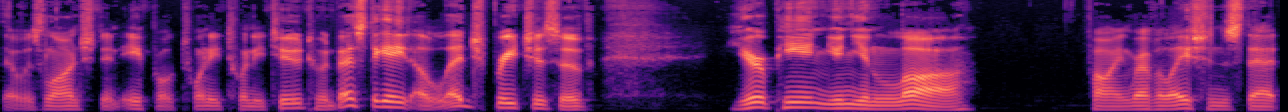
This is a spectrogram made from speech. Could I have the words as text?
that was launched in April 2022 to investigate alleged breaches of European Union law following revelations that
